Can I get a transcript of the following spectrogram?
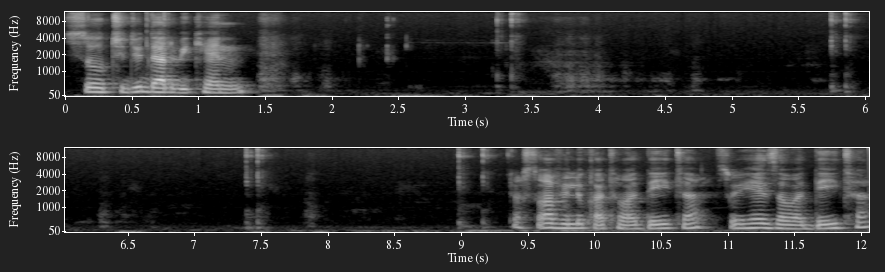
So to do that, we can just have a look at our data. So here's our data.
